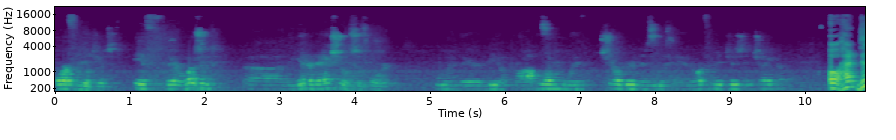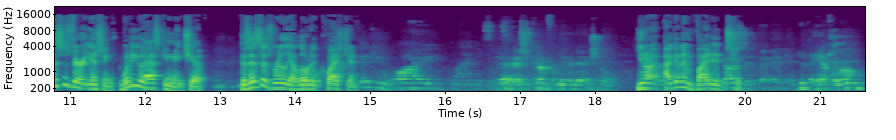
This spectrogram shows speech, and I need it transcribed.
orphanages, if there wasn't uh, the international support, would there be a problem with children in, in orphanages in China? Oh, how, this is very interesting. What are you asking me, Chip? Because this is really a loaded question. I'm thinking why that has come from international. You know, I got invited to. It, and, and do they have their own?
